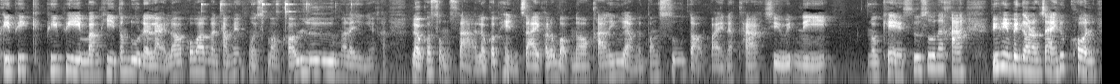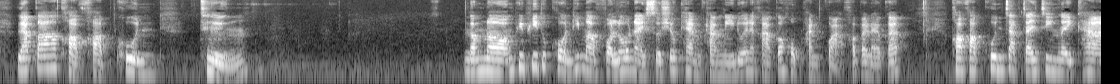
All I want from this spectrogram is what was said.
คลิปพี่พี่พีมบางทีต้องดูหลาย ๆ รอบเพราะว่ามันทำให้หัวสมองเขาลืมอะไรอย่างเงี้ยค่ะ เราก็สงสารเราก็เห็นใจเขาเราบอกน้องคะทุกอย่างมันต้องสู้ต่อไปนะคะ ชีวิตนี้โอเค สู้ๆนะคะ พี่พิมเป็นกำลังใจให้ทุกคน แล้วก็ขอขอบคุณถึง น้องๆ พี่ๆ ทุกคนที่มา follow ใน social cam ครั้งนี้ด้วยนะคะ ก็ 6,000 กว่าเข้าไปแล้วก็ ขอขอบคุณจากใจจริงเลยค่ะ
